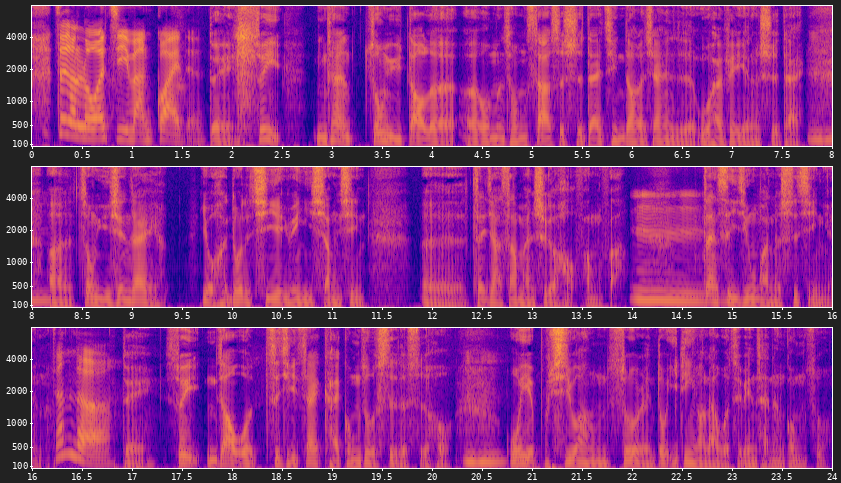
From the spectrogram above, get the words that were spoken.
这个逻辑蛮怪的。对，所以。你看，终于到了呃，我们从 SARS 时代进到了现在的武汉肺炎的时代，呃，终于现在有很多的企业愿意相信，呃，在家上班是个好方法。嗯，但是已经晚了十几年了，真的。对，所以你知道我自己在开工作室的时候，嗯，我也不希望所有人都一定要来我这边才能工作。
